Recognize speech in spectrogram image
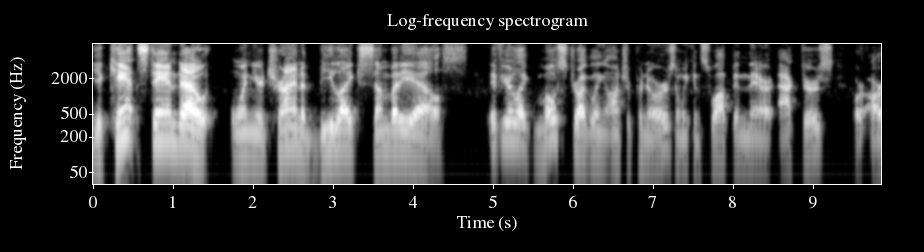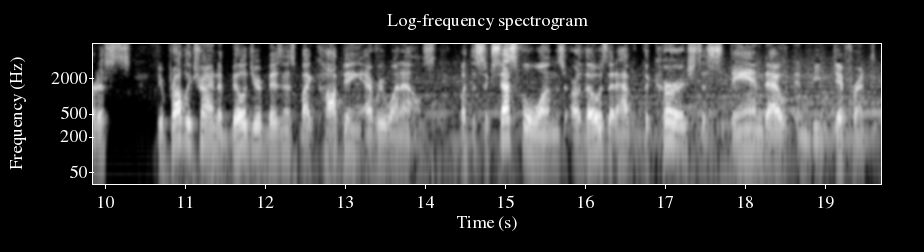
You can't stand out when you're trying to be like somebody else. If you're like most struggling entrepreneurs, and we can swap in their actors or artists, you're probably trying to build your business by copying everyone else. But the successful ones are those that have the courage to stand out and be different.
